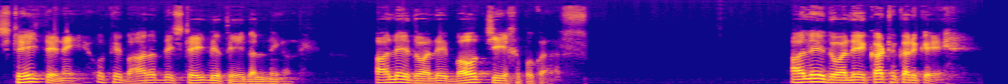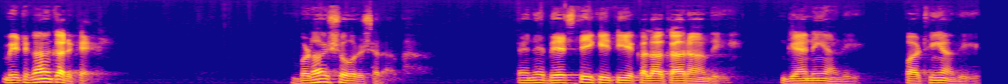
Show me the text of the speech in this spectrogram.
ਸਟੇਜ ਤੇ ਨਹੀਂ, ਉੱਥੇ ਭਾਰਤ ਦੇ ਸਟੇਜ ਦੇ ਉੱਤੇ ਇਹ ਗੱਲ ਨਹੀਂ ਹੁੰਦੀ। ਆਲੇ ਦੁਆਲੇ ਬਹੁਤ ਚੀਖ ਪੁਕਾਰ। ਆਲੇ ਦੁਆਲੇ ਇਕੱਠ ਕਰਕੇ, ਮੀਟਿੰਗਾਂ ਕਰਕੇ। ਬੜਾ ਸ਼ੋਰ ਸ਼ਰਾਬਾ। ਇਹਨੇ ਬੇਇੱਜ਼ਤੀ ਕੀਤੀ ਹੈ ਕਲਾਕਾਰਾਂ ਦੀ ਗਿਆਨੀਆਂ ਦੀ, ਪਾਠੀਆਂ ਦੀ,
